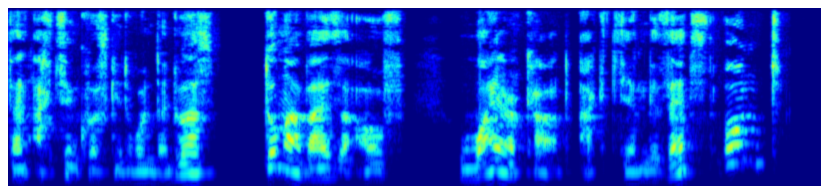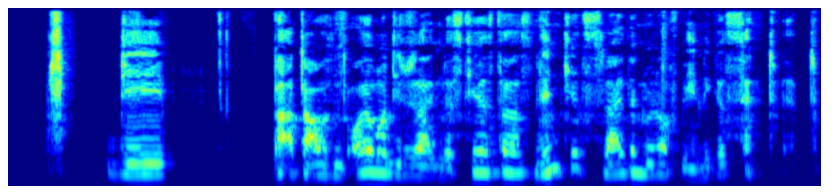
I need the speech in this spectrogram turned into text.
dein Aktienkurs geht runter. Du hast dummerweise auf Wirecard-Aktien gesetzt und die paar tausend Euro, die du da investiert hast, sind jetzt leider nur noch wenige Cent wert.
